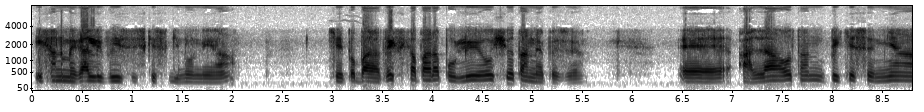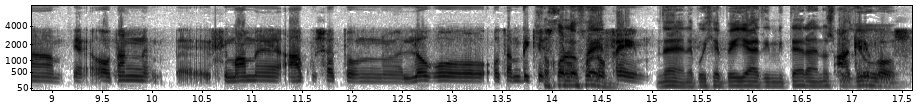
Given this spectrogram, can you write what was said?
είχαν μεγάλη βύση και στην κοινωνία και τον παραδέχθηκα πάρα πολύ όχι όταν έπαιζε ε, αλλά όταν μπήκε σε μια... ε, όταν ε, θυμάμαι άκουσα τον λόγο όταν μπήκε Στο Hall of Fame. Ναι, ναι, που είχε πει για τη μητέρα ενός παιδιού. Ακριβώς,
